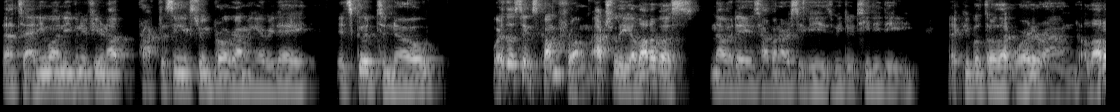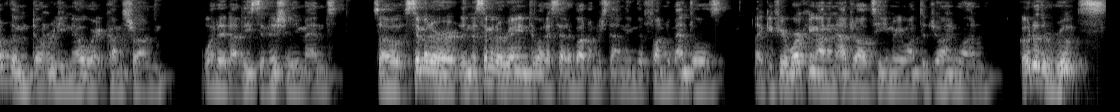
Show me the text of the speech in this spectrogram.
that to anyone even if you're not practicing extreme programming every day it's good to know where those things come from. Actually a lot of us nowadays have on our cvs we do tdd like people throw that word around. A lot of them don't really know where it comes from what it at least initially meant. So similar in a similar vein to what i said about understanding the fundamentals like if you're working on an agile team or you want to join one, go to the roots.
